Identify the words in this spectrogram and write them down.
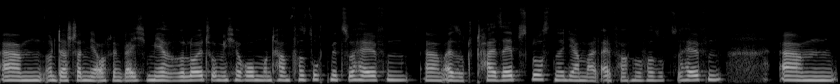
Ähm, und da standen ja auch dann gleich mehrere Leute um mich herum und haben versucht, mir zu helfen. Ähm, also total selbstlos, ne? Die haben halt einfach nur versucht zu helfen. Ähm,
